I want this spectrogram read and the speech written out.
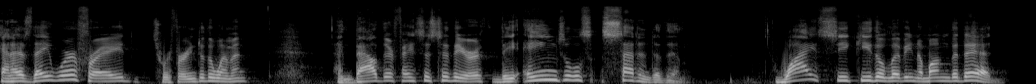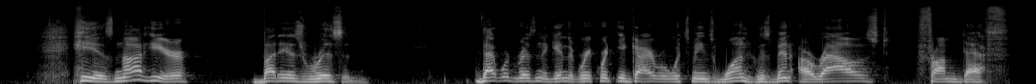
And as they were afraid, it's referring to the women, and bowed their faces to the earth, the angels said unto them, Why seek ye the living among the dead? He is not here, but is risen. That word risen, again, the Greek word egeiro, which means one who's been aroused from death.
